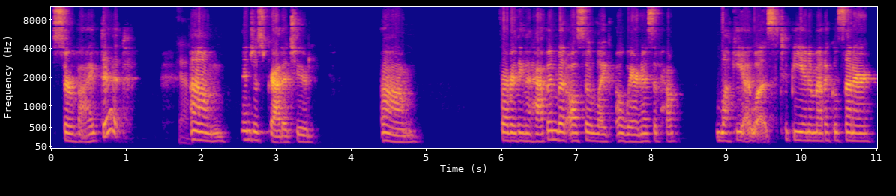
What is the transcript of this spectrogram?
survived it. Yeah. Um, and just gratitude um, for everything that happened, but also like awareness of how lucky I was to be in a medical center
